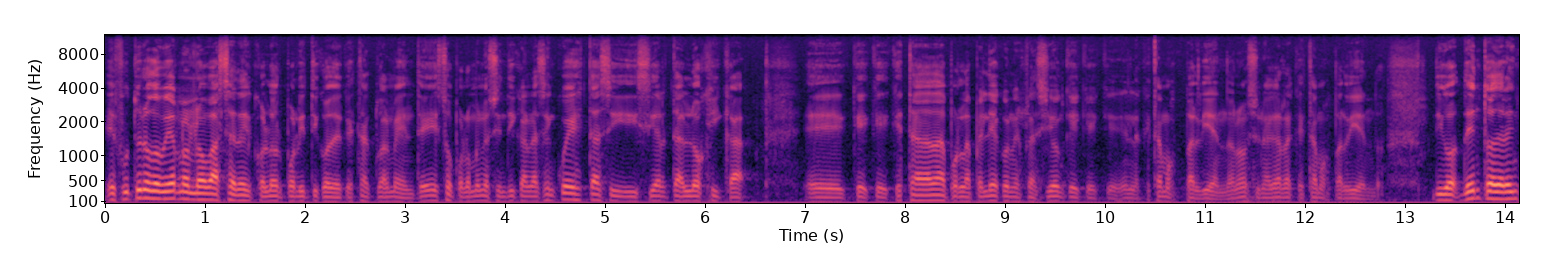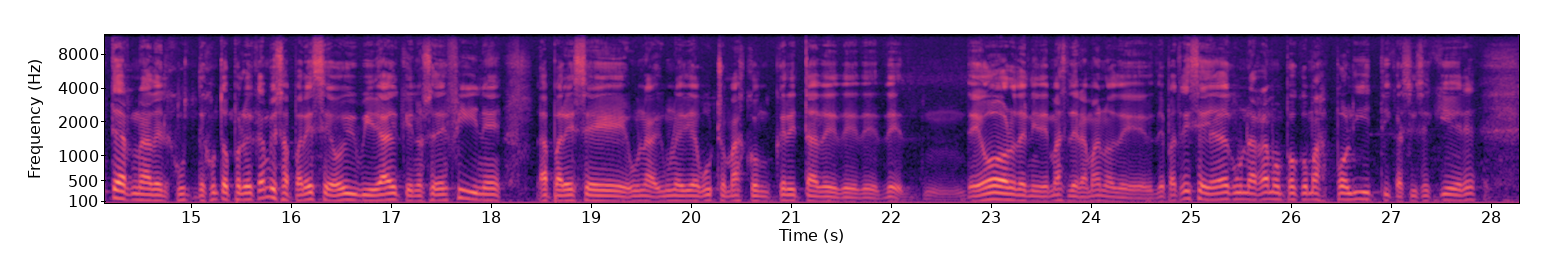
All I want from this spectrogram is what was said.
el futuro gobierno no va a ser el color político del que está actualmente. Eso por lo menos indican las encuestas y cierta lógica eh, que, está dada por la pelea con la inflación que, en la que estamos perdiendo, ¿no? Es una guerra que estamos perdiendo. Digo, dentro de la interna del, de Juntos por el Cambio aparece hoy viral que no se define, aparece una, idea mucho más concreta de, de, orden y demás de la mano de, Patricia y hay alguna rama un poco más política, si se quiere,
